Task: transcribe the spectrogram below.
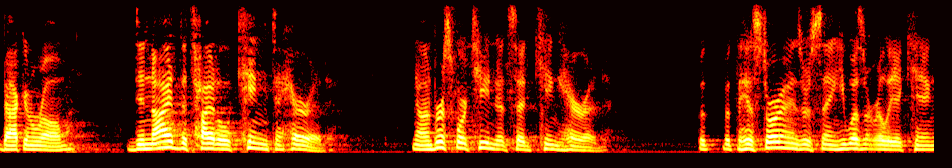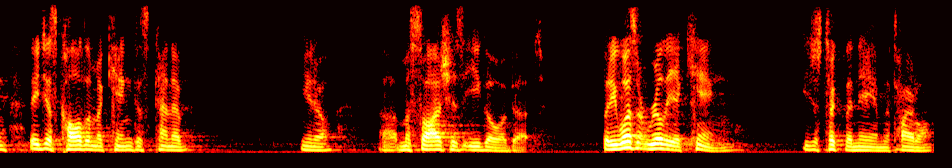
back in Rome, denied the title king to Herod. Now, in verse 14, it said King Herod. But, but the historians are saying he wasn't really a king. They just called him a king to kind of you know, uh, massage his ego a bit. But he wasn't really a king. He just took the name, the title.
